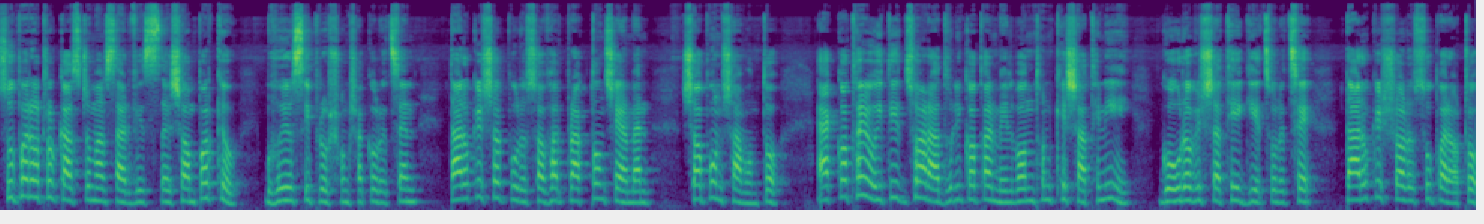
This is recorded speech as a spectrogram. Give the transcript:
সুপার অটোর কাস্টমার সার্ভিস সম্পর্কেও ভূয়সী প্রশংসা করেছেন তারকেশ্বর পুরসভার প্রাক্তন চেয়ারম্যান স্বপন সামন্ত। এক কথায় ঐতিহ্য আর আধুনিকতার মেলবন্ধনকে সাথে নিয়ে গৌরবের সাথে এগিয়ে চলেছে তারকেশ্বর সুপার অটো।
